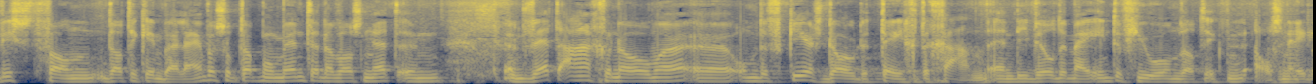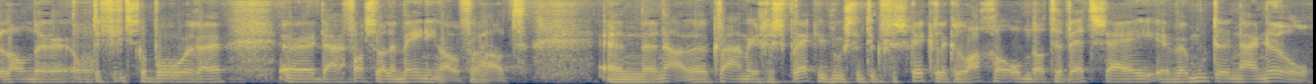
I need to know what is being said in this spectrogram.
wist van dat ik in Berlijn was op dat moment. En er was net een, een wet aangenomen uh, om de verkeersdoden tegen te gaan. En die wilde mij interviewen omdat ik als Nederlander op de fiets geboren daar vast wel een mening over had. En nou, we kwamen in gesprek. Ik moest natuurlijk verschrikkelijk lachen, omdat de wet zei: we moeten naar nul.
